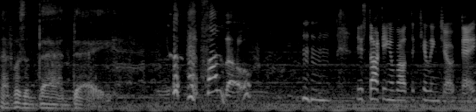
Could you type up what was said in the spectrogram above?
that was a bad day. Fun, though. He's talking about the killing joke day.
